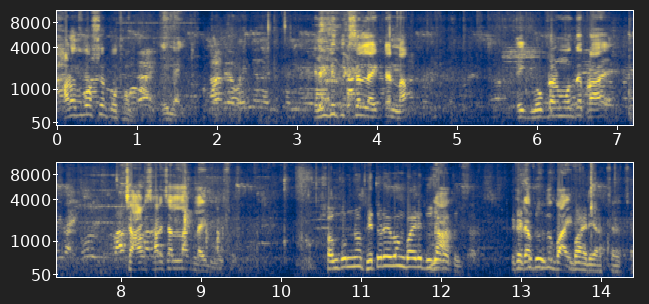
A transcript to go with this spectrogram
ভারতবর্ষের প্রথম এই লাইট এলইডি পিক্সেল লাইটটার নাম। এই গ্লোবটার মধ্যে প্রায় চার সাড়ে চার লাখ লাইট বসবে সম্পূর্ণ ভেতরে এবং বাইরে দু না। জায়গাতেই? এটা শুধু বাইরে। বাইরে আচ্ছা আচ্ছা।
